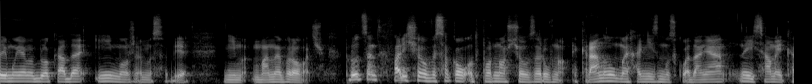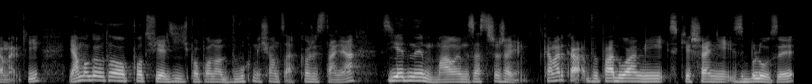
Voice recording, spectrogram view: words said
zdejmujemy blokadę i możemy sobie nim manewrować. Producent chwali się wysoką odpornością zarówno ekranu, mechanizmu składania, no i samej kamerki. Ja mogę to potwierdzić po ponad dwóch miesiącach korzystania z jednym małym zastrzeżeniem. Kamerka wypadła mi z kieszeni z bluzy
